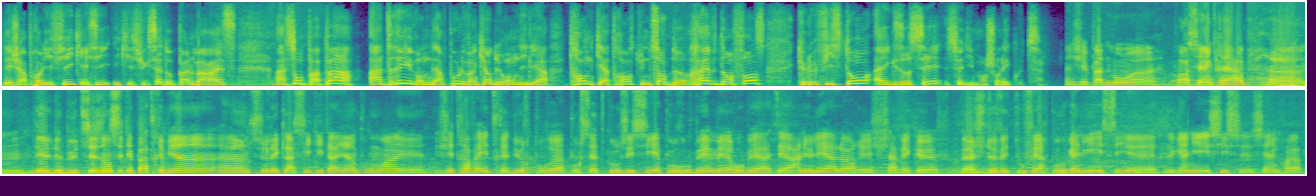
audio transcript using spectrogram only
déjà prolifique et, qui- et qui succède au palmarès à son papa, Adri Vanderpool, vainqueur du Ronde il y a 34 ans. C'est une sorte de rêve d'enfance que le fiston a exaucé ce dimanche. On l'écoute. J'ai pas de mots, euh, oh, c'est incroyable. Euh, dès le début de saison, c'était pas très bien euh, sur les classiques italiens pour moi et j'ai travaillé très dur pour, euh, pour cette course ici et pour Roubaix, mais Roubaix a été annulé alors et je savais que ben, je devais tout faire pour gagner ici et de gagner ici, c'est incroyable.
